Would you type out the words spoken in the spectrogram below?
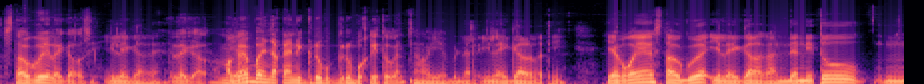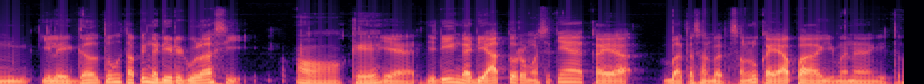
Setahu gue ilegal sih. Ilegal ya. Ilegal. Makanya banyak yang digerebek-gerebek itu kan. Oh iya benar ilegal berarti. Ya pokoknya setahu gue ilegal kan dan itu mm, ilegal tuh tapi nggak diregulasi. Oke. Ya, jadi nggak diatur maksudnya kayak batasan-batasan lu kayak apa gimana gitu.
